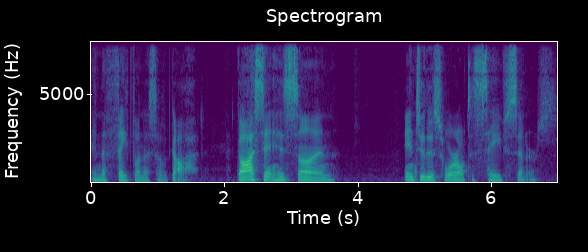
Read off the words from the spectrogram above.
and the faithfulness of God. God sent His Son into this world to save sinners.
